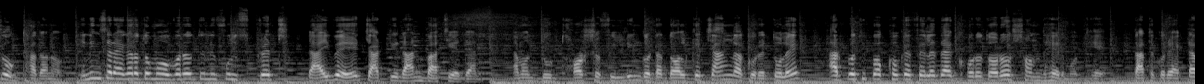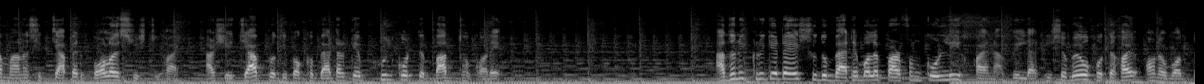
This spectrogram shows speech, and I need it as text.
চোখ ধাঁধানো। ইনিংসের এগারোতম ওভারেও তিনি ফুল স্ট্রেচ ডাইভে চারটি রান বাঁচিয়ে দেন। এমন দুর্ধর্ষ ফিল্ডিং গোটা দলকে চাঙ্গা করে তোলে আর প্রতিপক্ষকে ফেলে দেয় ঘোরতর সন্দেহের মধ্যে। তাতে করে একটা মানসিক চাপের বলয় সৃষ্টি হয় আর সেই চাপ প্রতিপক্ষ ব্যাটারকে ভুল করতে বাধ্য করে। আধুনিক ক্রিকেটে শুধু ব্যাটে বলে পারফর্ম করলেই হয় না, ফিল্ডার হিসেবেও হতে হয় অনবদ্য।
